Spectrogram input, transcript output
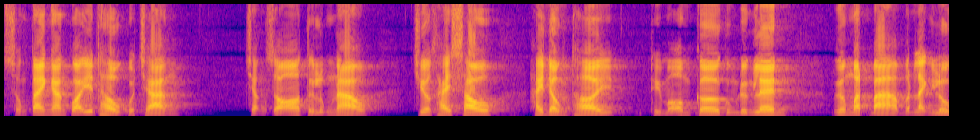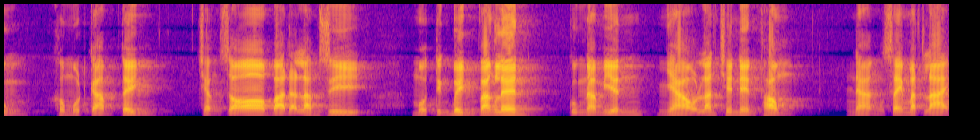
sống tay ngang qua ít hầu của chàng. Chẳng rõ từ lúc nào, trước hay sau, hay đồng thời, Thủy mẫu âm cơ cũng đứng lên, gương mặt bà vẫn lạnh lùng, không một cảm tình. Chẳng rõ bà đã làm gì. Một tiếng bình vang lên, cung Nam Yến nhào lăn trên nền phòng. Nàng say mặt lại,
